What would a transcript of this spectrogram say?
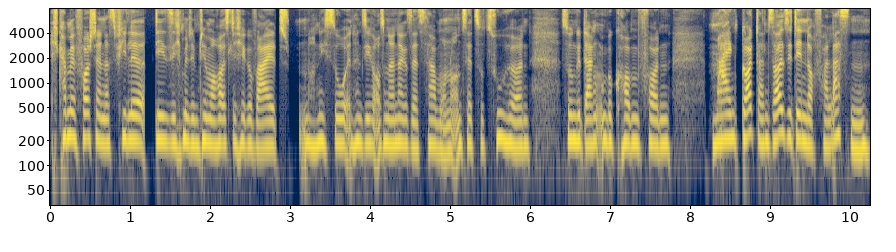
Ich kann mir vorstellen, dass viele, die sich mit dem Thema häusliche Gewalt noch nicht so intensiv auseinandergesetzt haben und uns jetzt so zuhören, so einen Gedanken bekommen von, mein Gott, dann soll sie den doch verlassen.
